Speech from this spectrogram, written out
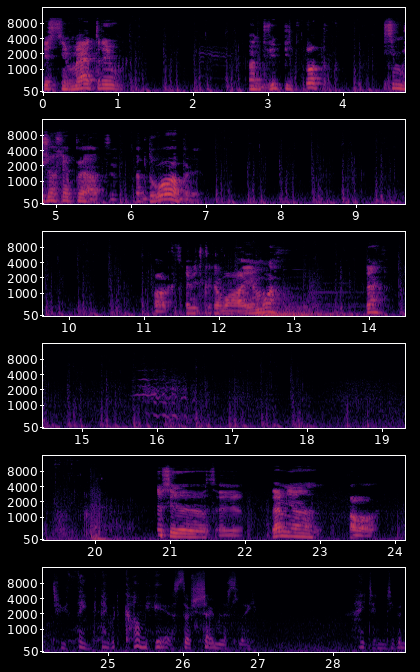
200 метрів. А 2500. 8 вже хп. Це добре. це відкриваємо. Це. І всі це. Темня. О, Do you think they would come here so shamelessly? They didn't even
